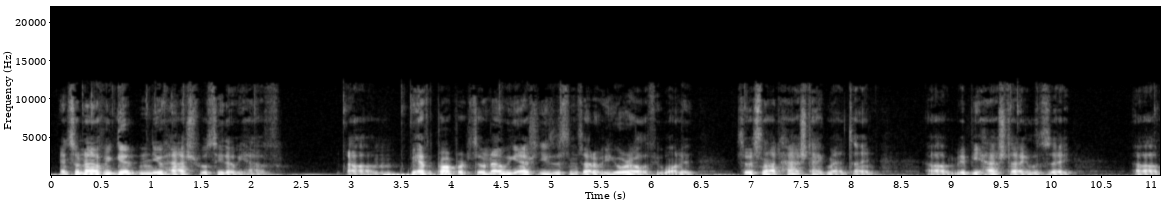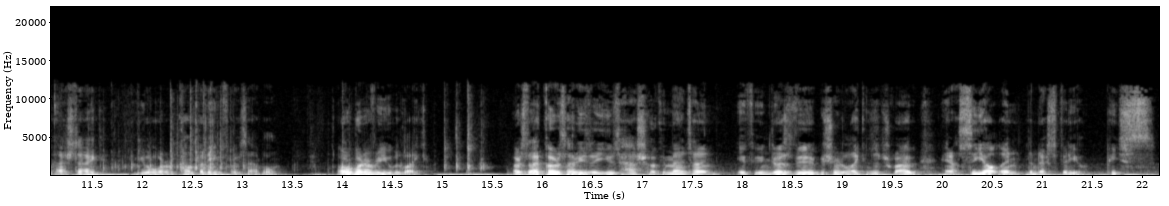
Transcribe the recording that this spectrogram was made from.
And so now if we get a new hash, we'll see that we have um, we have a proper. So now we can actually use this inside of a URL if we wanted. So it's not hashtag Mantine. Um, it'd be hashtag, let's say, uh, hashtag your company, for example, or whatever you would like. Alright, so that covers how to use a use hash hook in Mantine. If you enjoyed this video, be sure to like and subscribe, and I'll see y'all in the next video. Peace.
